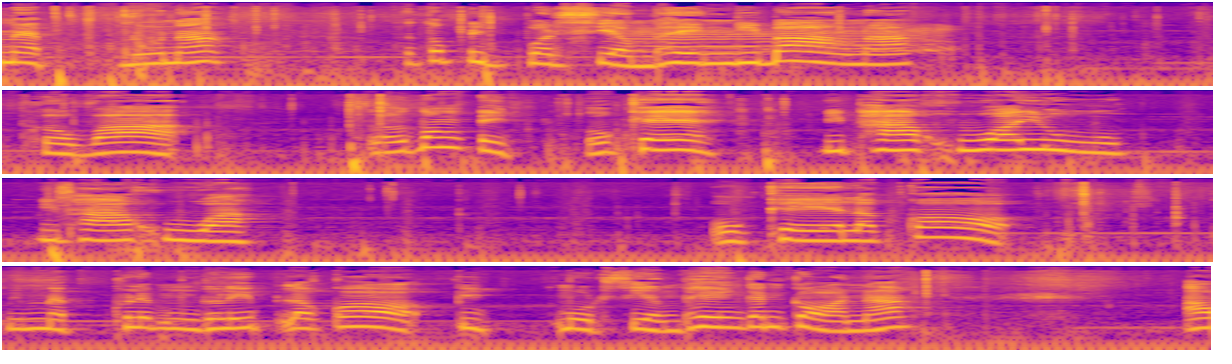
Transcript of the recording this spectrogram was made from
แมปนู้นนะเราต้องปิดปิดเสียงเพลงนี้บ้างนะ เผื่อว่า เราต้องปิด โอเค มีพาครัวอยู่ มีพาครัว โอเคแล้วก็มีแมปคลิปคลิป แล้วก็ปิดหมดเสียงเพลงกันก่อนนะ เอา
